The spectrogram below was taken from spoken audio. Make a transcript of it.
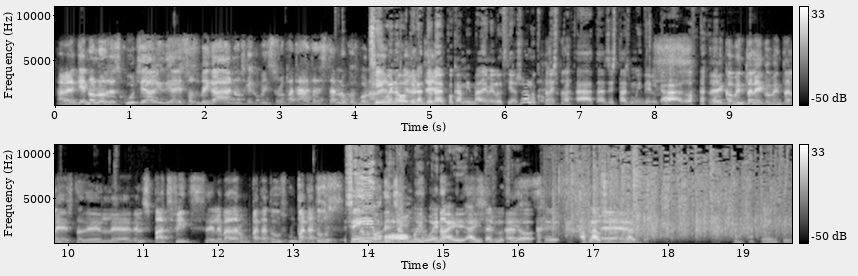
a ver, que no los escuche alguien de esos veganos que comen solo patatas, están locos. Bueno, sí, bueno, durante una época mi madre me lo decía, solo comes patatas, estás muy delgado. Eh, coméntale, coméntale esto del, eh, del Spat Fit, se le va a dar un patatús. ¡Un patatús! Sí, oh, muy bueno, ahí, ahí te has lucido. aplauso, eh, aplauso. En fin.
